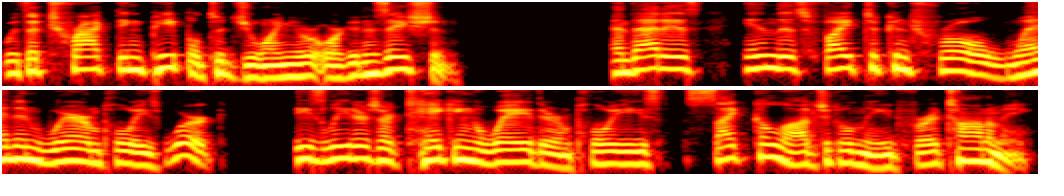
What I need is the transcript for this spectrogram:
with attracting people to join your organization. And that is, in this fight to control when and where employees work, these leaders are taking away their employees' psychological need for autonomy.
